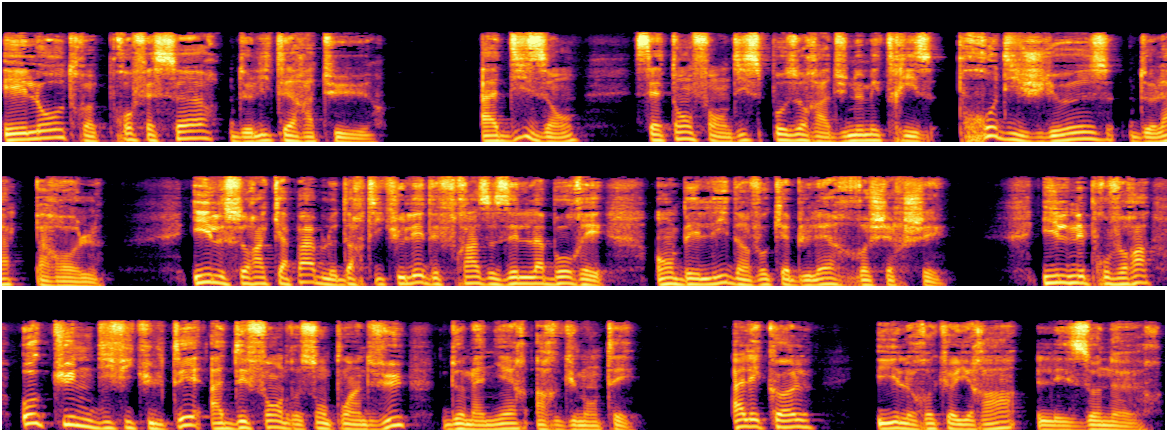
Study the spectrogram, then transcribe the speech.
et l'autre professeur de littérature. À dix ans, cet enfant disposera d'une maîtrise prodigieuse de la parole il sera capable d'articuler des phrases élaborées, embellies d'un vocabulaire recherché. Il n'éprouvera aucune difficulté à défendre son point de vue de manière argumentée. À l'école, il recueillera les honneurs.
